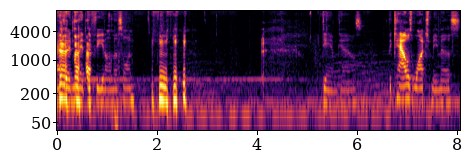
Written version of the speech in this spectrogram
have to admit defeat on this one. Damn cows. The cows watched me miss.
